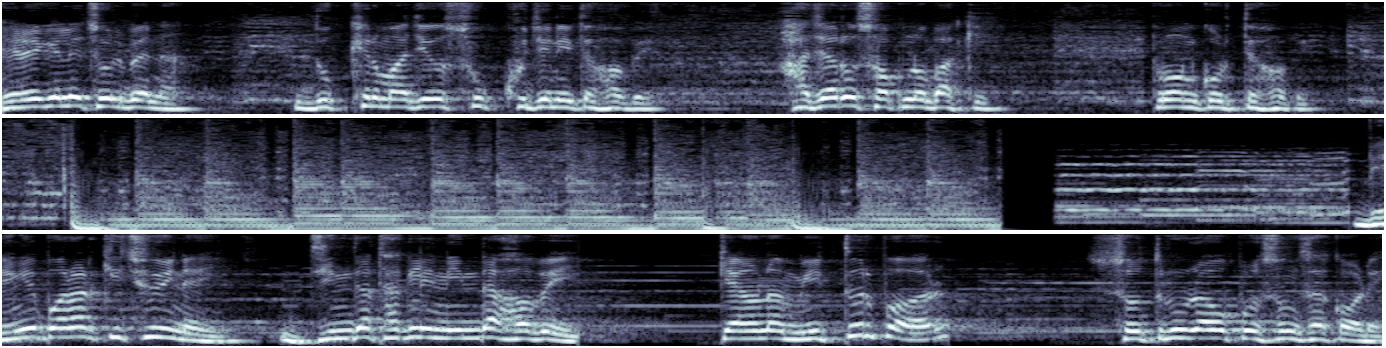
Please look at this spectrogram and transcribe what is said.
হেরে গেলে চলবে না। দুঃখের মাঝেও সুখ খুঁজে নিতে হবে। হাজারো স্বপ্ন বাকি, পূরণ করতে হবে। ভেঙে পড়ার কিছুই নেই। জিন্দা থাকলে নিন্দা হবেই। কেননা মৃত্যুর পর শত্রুরাও প্রশংসা করে।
